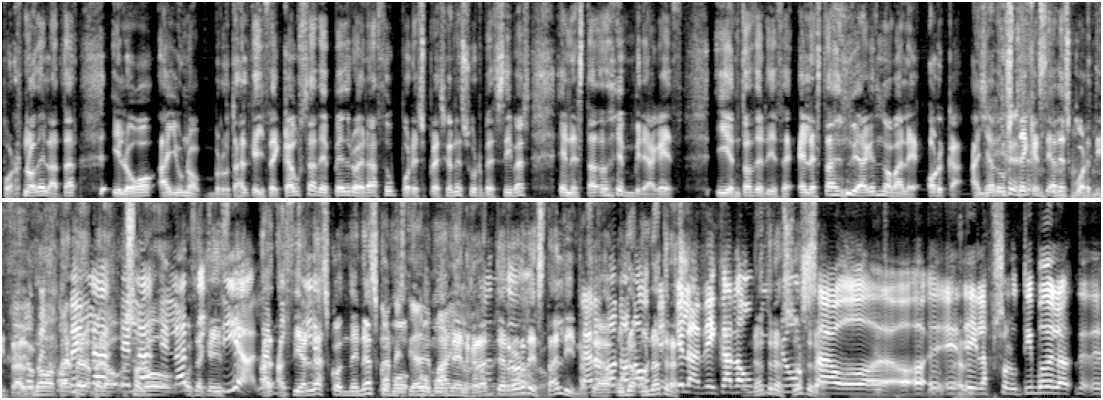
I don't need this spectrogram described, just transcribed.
por no delatar. Y luego hay uno brutal que dice causa de Pedro Erazu por expresiones subversivas en estado de embriaguez. Y entonces dice, el estado de embriaguez no vale. Orca, añade usted que sea descuartizado. Lo mejor es la- es la- es la O sea que es- amnistía, la ha- amnistía. hacían las condenas La como, en el gran ¿no? terror de Stalin. Claro, o sea, no, no, una, no, una es tras que la década ominosa otra. o, o- eh, el absolutismo de la, de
